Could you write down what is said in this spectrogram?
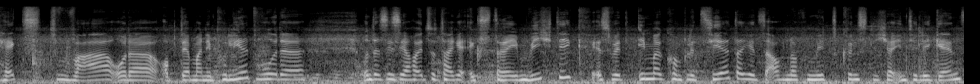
Text war oder ob der manipuliert wurde. Und das ist ja heutzutage extrem wichtig. Es wird immer komplizierter, jetzt auch noch mit künstlicher Intelligenz.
